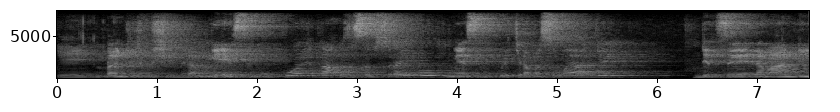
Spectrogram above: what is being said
eh, mbanjije gushimira mwese mukuwe mwakoze subscribe, mwese mukurikira amasomo yanjye ndetse n'abandi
